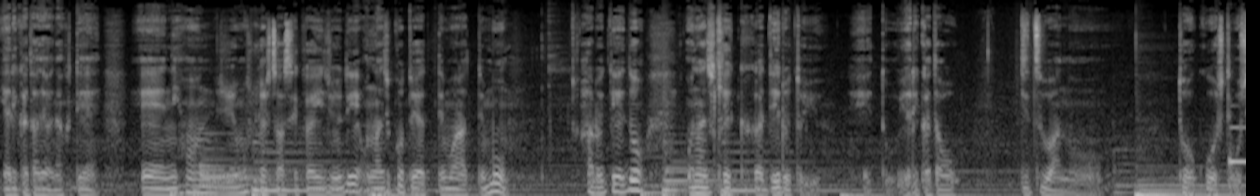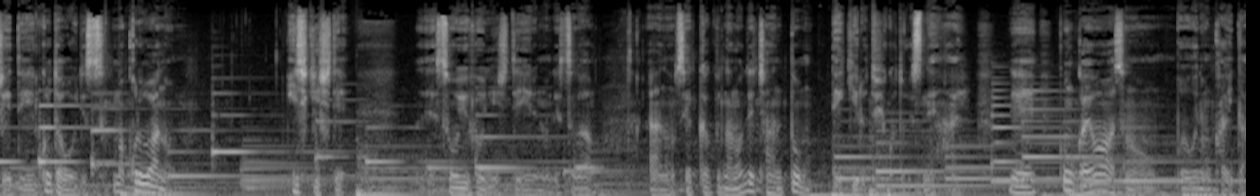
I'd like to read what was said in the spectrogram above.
やり方ではなくて、えー、日本中もしかしたら世界中で同じことやってもらってもある程度同じ結果が出るという、えーと、やり方を実はあの投稿して教えていることが多いです。まあ、これはあの意識してそういうふうにしているのですがあのせっかくなのでちゃんとできるということですね。はい、で今回はそのブログにも書いた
